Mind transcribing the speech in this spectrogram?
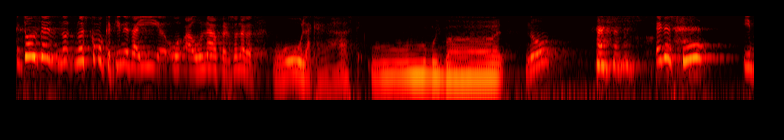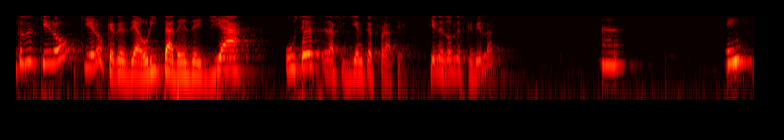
entonces no, no es como que tienes ahí a a una persona, que, uh, la cagaste, uh, muy mal. No, eres tú. Y entonces quiero, quiero que desde ahorita, desde ya, uses la siguiente frase. ¿Tienes dónde escribirla? ¿Sí?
